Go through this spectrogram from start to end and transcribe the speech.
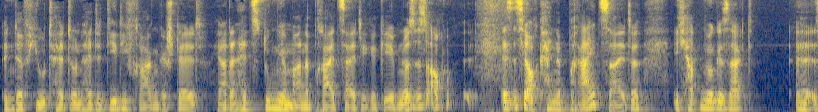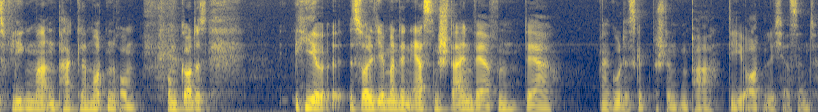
interviewt hätte und hätte dir die Fragen gestellt, ja, dann hättest du mir mal eine Breitseite gegeben. Das ist auch, es ist ja auch keine Breitseite. Ich habe nur gesagt, äh, es fliegen mal ein paar Klamotten rum. Um Gottes, hier soll jemand den ersten Stein werfen, der, na gut, es gibt bestimmt ein paar, die ordentlicher sind.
